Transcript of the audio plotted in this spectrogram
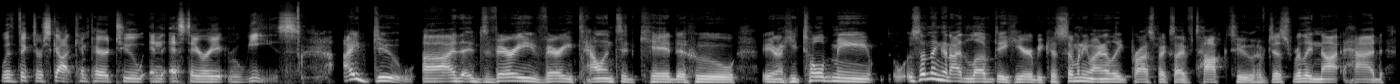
with Victor Scott compared to an Esteury Ruiz? I do. Uh, it's very, very talented kid who, you know, he told me something that I'd love to hear because so many minor league prospects I've talked to have just really not had –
